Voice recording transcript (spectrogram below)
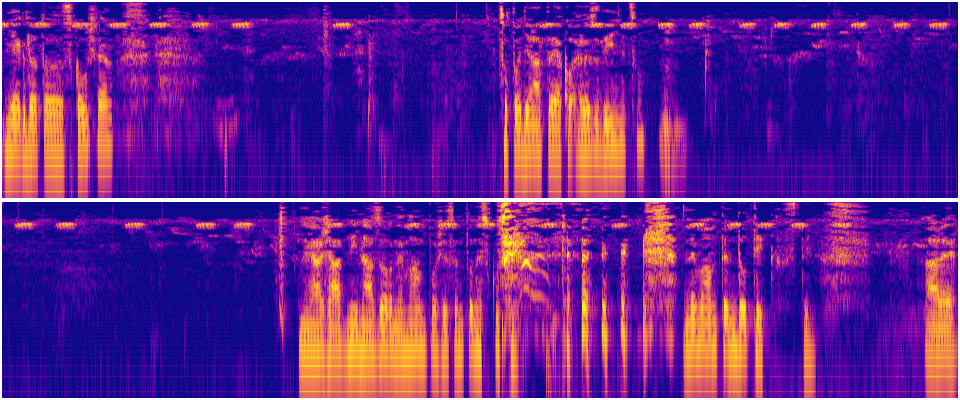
Někdo to zkoušel? Co to děláte jako LSD něco? Mm-hmm. Já žádný názor nemám, protože jsem to neskusil. nemám ten dotyk s tím. Ale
